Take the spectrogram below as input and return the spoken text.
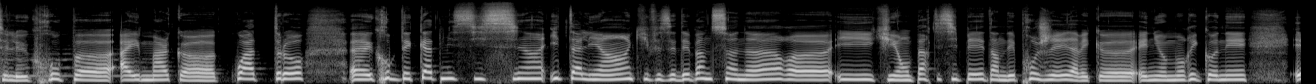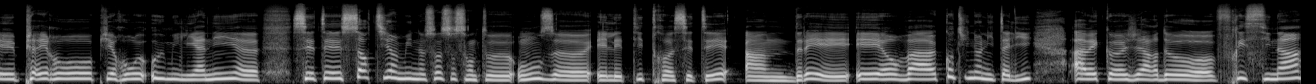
C'était le groupe euh, I Mark euh, euh, groupe des quatre musiciens italiens qui faisaient des bandes sonores et qui ont participé dans des projets avec Ennio Morricone et Piero, Piero Umiliani. c'était sorti en 1971 et les titres c'était André. Et on va continuer en Italie avec Gerardo Frissina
